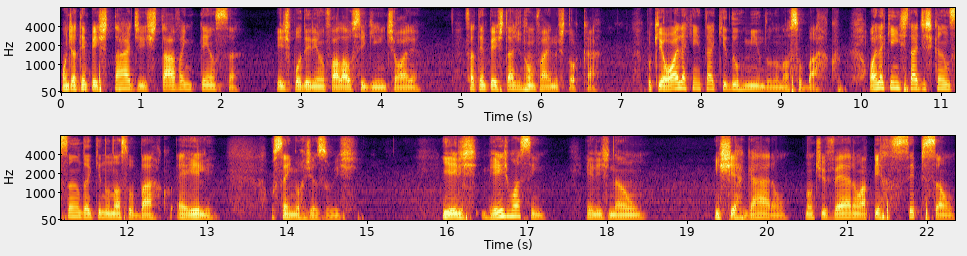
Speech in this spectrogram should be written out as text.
onde a tempestade estava intensa, eles poderiam falar o seguinte: olha, essa tempestade não vai nos tocar. Porque olha quem está aqui dormindo no nosso barco. Olha quem está descansando aqui no nosso barco. É Ele o Senhor Jesus. E eles, mesmo assim, eles não enxergaram, não tiveram a percepção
